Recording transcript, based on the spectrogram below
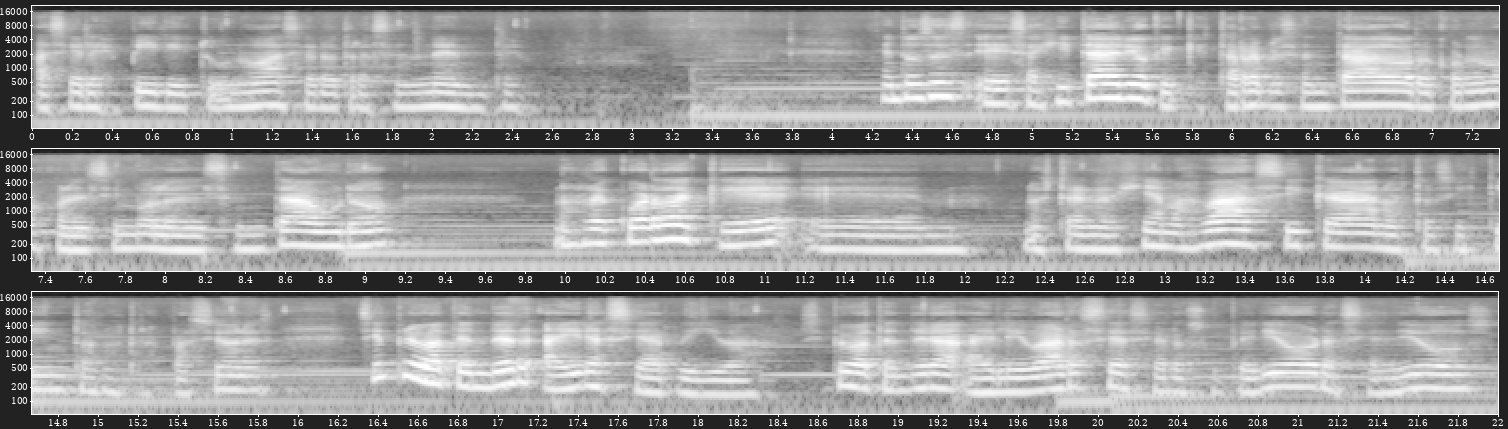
hacia el espíritu, ¿no? hacia lo trascendente. Entonces, eh, Sagitario, que, está representado, recordemos, con el símbolo del centauro, nos recuerda que eh, nuestra energía más básica, nuestros instintos, nuestras pasiones, siempre va a tender a ir hacia arriba, siempre va a tender a, elevarse hacia lo superior, hacia Dios.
